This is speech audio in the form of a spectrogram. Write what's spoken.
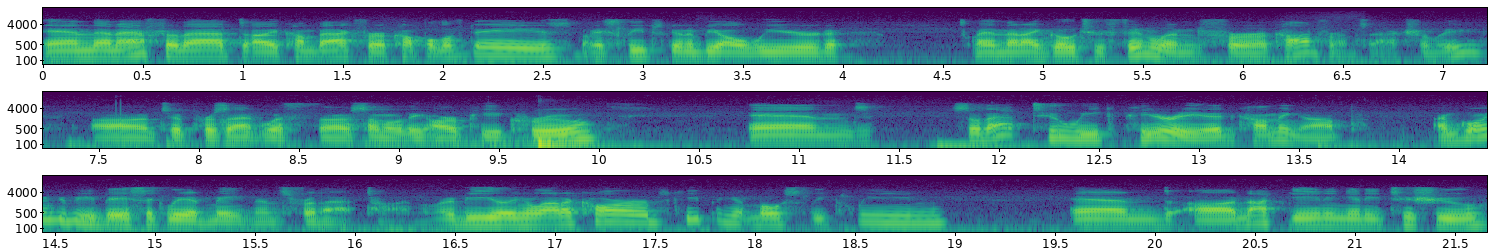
And then after that, I come back for a couple of days. My sleep's going to be all weird. And then I go to Finland for a conference, actually, uh, to present with uh, some of the RP crew. And so that two week period coming up, I'm going to be basically at maintenance for that time. I'm going to be eating a lot of carbs, keeping it mostly clean, and uh, not gaining any tissue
